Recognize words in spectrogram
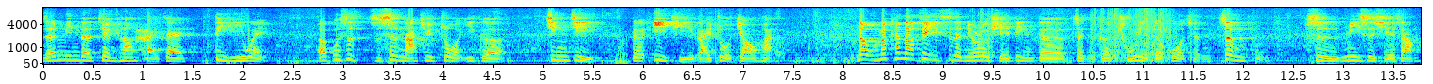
人民的健康摆在第一位，而不是只是拿去做一个经济的议题来做交换？那我们看到这一次的牛肉协定的整个处理的过程，政府是密室协商，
